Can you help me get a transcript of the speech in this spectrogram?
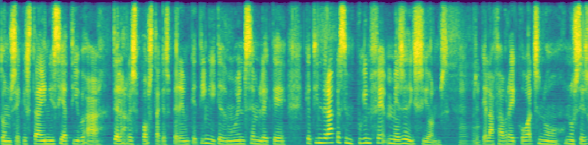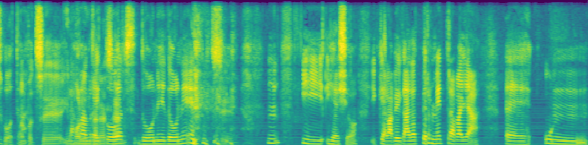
doncs, aquesta iniciativa té la resposta que esperem que tingui, que de moment sembla que, que tindrà que se'n puguin fer més edicions, uh -huh. perquè la Fabra i Coats no, no s'esgota. No pot ser i la molt Fabra interessant. La Fabra i Coats done, done, sí. Mm, I, i això, i que a la vegada et permet treballar eh, un,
